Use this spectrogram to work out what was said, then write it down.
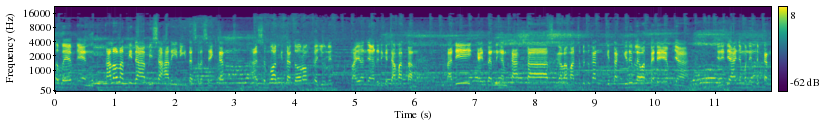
atau BMN. Kalaulah tidak bisa hari ini kita selesaikan, uh, semua kita dorong ke unit pelayanan yang ada di kecamatan. Tadi kaitan dengan kakak segala macam itu kan kita kirim lewat PDF-nya. Jadi dia hanya menitipkan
